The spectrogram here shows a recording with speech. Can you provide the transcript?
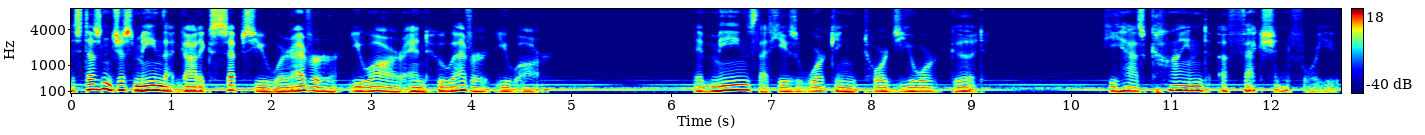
This doesn't just mean that God accepts you wherever you are and whoever you are. It means that He is working towards your good. He has kind affection for you,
